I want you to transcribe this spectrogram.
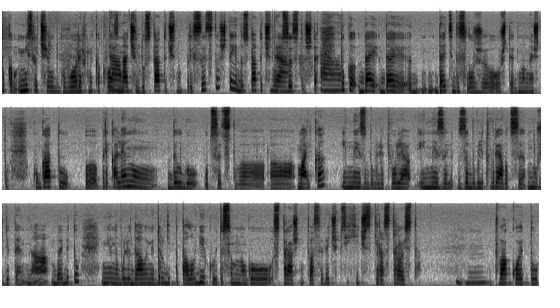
Тук мисля, че отговорихме какво Да. значи достатъчно присъстваща и достатъчно Да. отсъстваща. А- Тук дай, дай, дайте да сложа още едно нещо. Когато а, прекалено дълго отсъства а, майка, и не, задовлетворя... и не задовлетворяват се нуждите на бебето, ние наблюдаваме други патологии, които са много страшни. Това са вече психически разстройства. Mm-hmm. Това, което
